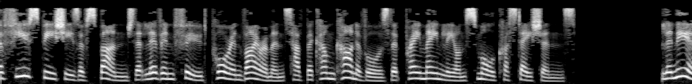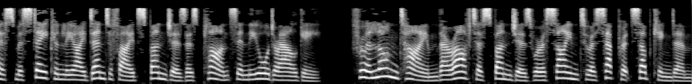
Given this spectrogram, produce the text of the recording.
A few species of sponge that live in food-poor environments have become carnivores that prey mainly on small crustaceans. Linnaeus mistakenly identified sponges as plants in the order Algae. For a long time thereafter sponges were assigned to a separate subkingdom,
